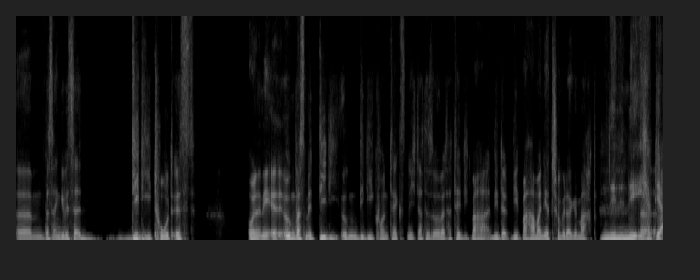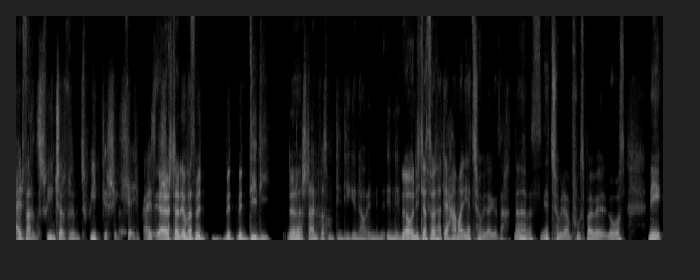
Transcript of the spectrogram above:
ähm, dass ein gewisser Didi tot ist. Oder nee, äh, irgendwas mit Didi, irgendein Didi-Kontext. Und ich dachte so, was hat der Dietmar, Dietmar Hamann jetzt schon wieder gemacht? Nee, nee, nee. Ich Ne? habe dir einfach einen Screenshot von dem Tweet geschickt. Ich, ich habe alles Ja, stand irgendwas mit, mit, mit Didi. Ne? Da stand was mit Didi, genau. In, in dem Genau, und ich dachte, was hat der Hamann jetzt schon wieder gesagt? Ne? Was ist jetzt schon wieder im Fußballwelt los? Nee,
